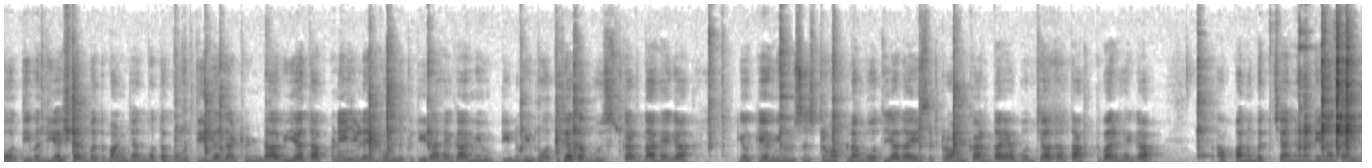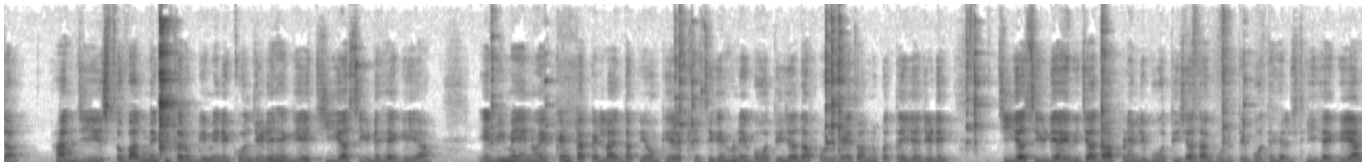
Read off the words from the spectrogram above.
ਬਹੁਤ ਹੀ ਵਧੀਆ ਸ਼ਰਬਤ ਬਣ ਜਾਂਦਾ, ਤਾਂ ਬਹੁਤ ਹੀ ਜ਼ਿਆਦਾ ਠੰਡਾ ਵੀ ਆ, ਤਾਂ ਆਪਣੇ ਜਿਹੜੇ ਗੋਂਦ ਕਤੀਰਾ ਹੈਗਾ ਇਮਿਊਨਿਟੀ ਨੂੰ ਵੀ ਬਹੁਤ ਜ਼ਿਆਦਾ ਬੂਸਟ ਕਰਦਾ ਹੈਗਾ, ਕਿਉਂਕਿ ਇਮਿਊਨ ਸਿਸਟਮ ਆਪਣਾ ਬਹੁਤ ਜ਼ਿਆਦਾ ਇਹ ਸਟਰੋਂਗ ਕਰਦਾ ਆ, ਬਹੁਤ ਜ਼ਿਆਦਾ ਤਾਕਤਵਰ ਹੈਗਾ, ਆਪਾਂ ਨੂੰ ਬੱਚਿਆਂ ਨੂੰ ਦੇਣਾ ਚਾਹੀਦਾ। ਹਾਂਜੀ, ਇਸ ਤੋਂ ਬਾਅਦ ਮੈਂ ਕੀ ਕਰੂੰਗੀ, ਮੇਰੇ ਕੋਲ ਜਿਹੜੇ ਹੈਗੇ ਚੀਆ ਸੀਡ ਹੈਗੇ ਆ, ਇਹ ਵੀ ਮੈਂ ਇਹਨੂੰ 1 ਘੰਟਾ ਪਹਿਲਾਂ ਇਦਾਂ ਭਿਉਂ ਕੇ ਰੱਖੇ ਸੀਗੇ, ਹੁਣ ਇਹ ਬਹੁਤ ਹੀ ਜ਼ਿਆਦਾ ਫੁੱਲ ਗਏ, ਤੁਹਾਨੂੰ ਪਤਾ ਹੀ ਆ ਜਿਹੜੇ ਚੀਆ ਸੀਡ ਆ, ਇਹ ਵੀ ਜ਼ਿਆਦਾ ਆਪਣੇ ਲਈ ਬਹੁਤ ਹੀ ਜ਼ਿਆਦਾ ਗੁੱਡ ਤੇ ਬਹੁਤ ਹੈਲਥੀ ਹੈਗੇ ਆ।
